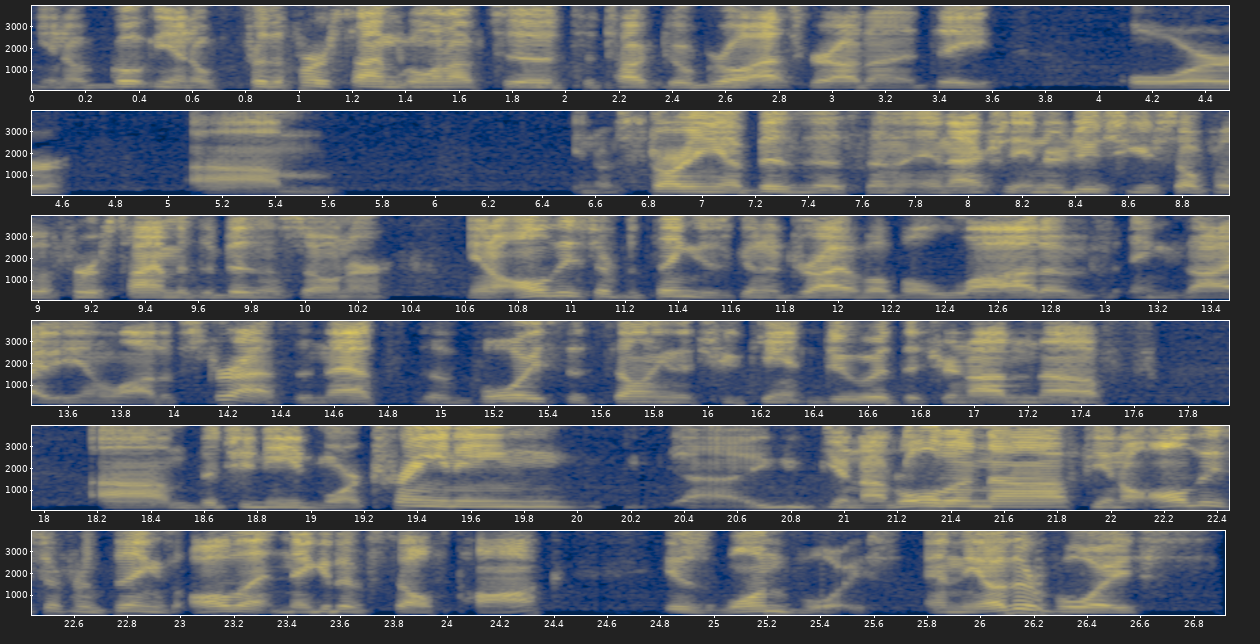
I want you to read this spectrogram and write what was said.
you know, go, you know, for the first time going up to, to talk to a girl, ask her out on a date, or, um, you know, starting a business and, and actually introducing yourself for the first time as a business owner. You know, all these different things is going to drive up a lot of anxiety and a lot of stress. And that's the voice that's telling that you can't do it, that you're not enough, um, that you need more training, uh, you're not old enough, you know, all these different things, all that negative self talk is one voice. And the other voice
